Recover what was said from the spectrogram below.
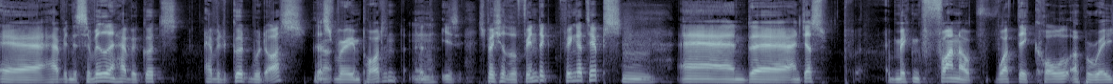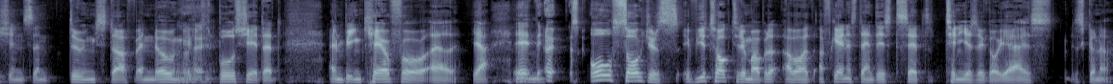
uh, having the civilian have a good have it good with us. That's very important, and is- especially the finger, fingertips, and uh, and just making fun of what they call operations and doing stuff and knowing it's bullshit and and being careful. Uh, yeah, It- uh, all soldiers. If you talk to them about, about Afghanistan, they said ten years ago, yeah, it's it's gonna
